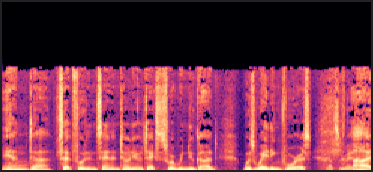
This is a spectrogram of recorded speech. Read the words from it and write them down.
and wow. uh, set foot in San Antonio, Texas, where we knew God was waiting for us. That's amazing. Uh,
